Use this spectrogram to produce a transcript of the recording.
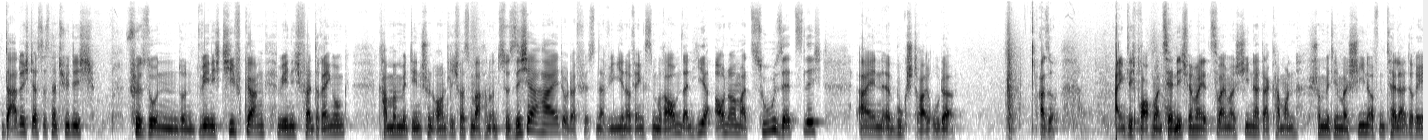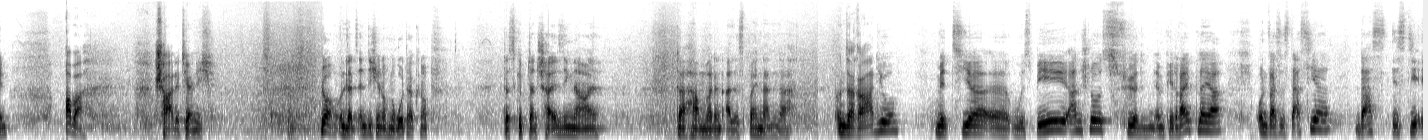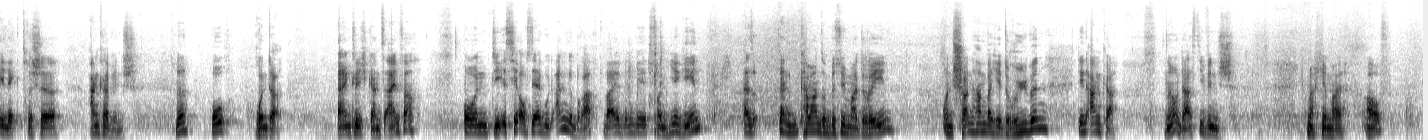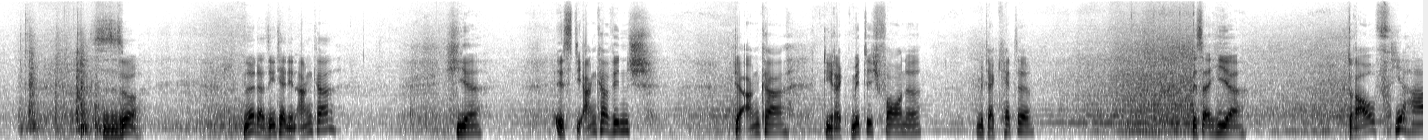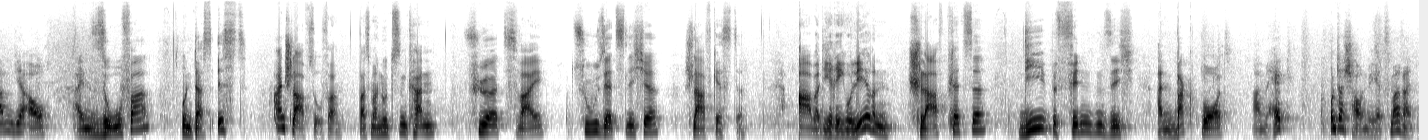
dadurch, dass es natürlich für so einen, so einen wenig Tiefgang, wenig Verdrängung, kann man mit denen schon ordentlich was machen. Und zur Sicherheit oder fürs Navigieren auf engstem Raum dann hier auch nochmal zusätzlich ein äh, Bugstrahlruder. Also eigentlich braucht man es ja nicht, wenn man jetzt zwei Maschinen hat, da kann man schon mit den Maschinen auf dem Teller drehen. Aber schadet ja nicht. Ja, und letztendlich hier noch ein roter Knopf. Das gibt dann Schallsignal. Da haben wir dann alles beieinander. Unser Radio mit hier äh, USB-Anschluss für den MP3-Player. Und was ist das hier? Das ist die elektrische Ankerwinch. Ne? Hoch, runter. Eigentlich ganz einfach. Und die ist hier auch sehr gut angebracht, weil wenn wir jetzt von hier gehen, also dann kann man so ein bisschen mal drehen und schon haben wir hier drüben den Anker. Ne? Und da ist die Winch mache hier mal auf. So, ne, da seht ihr den Anker. Hier ist die Ankerwinch. Der Anker direkt mittig vorne mit der Kette ist er hier drauf. Hier haben wir auch ein Sofa und das ist ein Schlafsofa, was man nutzen kann für zwei zusätzliche Schlafgäste. Aber die regulären Schlafplätze, die befinden sich an Backbord am Heck und da schauen wir jetzt mal rein.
